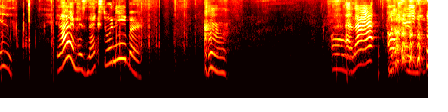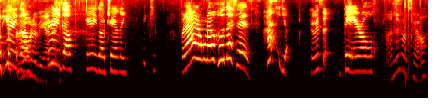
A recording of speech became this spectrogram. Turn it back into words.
ew. and I am his next door neighbor. Uh-huh. And that, okay, here you go. wanna be in Here you go. Here you go, Charlie. But I don't know who this is. Hi, Who is it? Barrel. London will tell.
